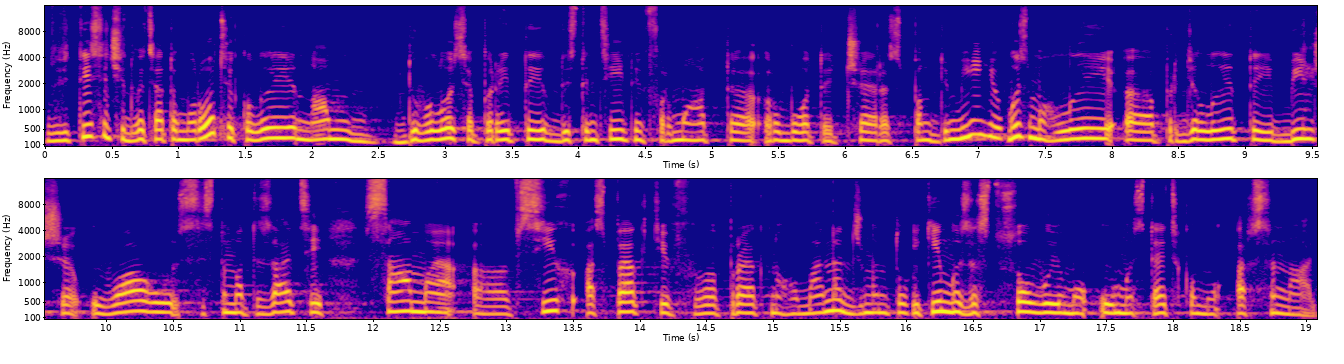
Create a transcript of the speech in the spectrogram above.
У 2020 році, коли нам довелося перейти в дистанційний формат е, роботи через пандемію, ми змогли е, приділити більше увагу систематизації саме е, всіх аспектів проектного менеджменту, які ми застосовуємо у мистецькому арсеналі.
